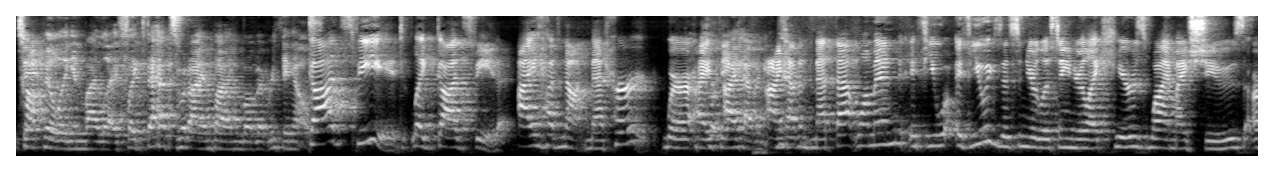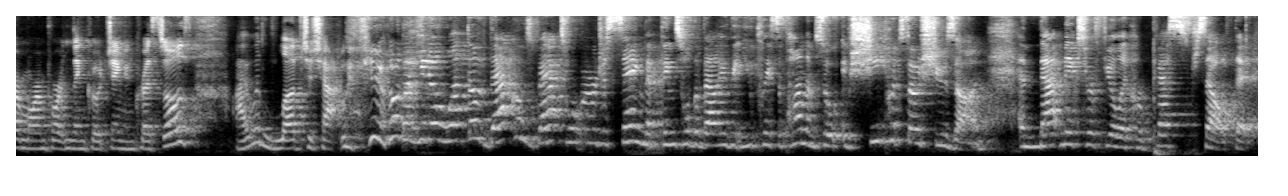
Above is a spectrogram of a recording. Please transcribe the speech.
Top billing in my life. Like that's what I am buying above everything else. Godspeed, like Godspeed. I have not met her. Where I think I haven't. I haven't met that woman. If you if you exist and you're listening and you're like, here's why my shoes are more important than coaching and crystals. I would love to chat with you. But you know what though? That goes back to what we were just saying that things hold the value that you place upon them. So if she puts those shoes on and that makes her feel like her best self, that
